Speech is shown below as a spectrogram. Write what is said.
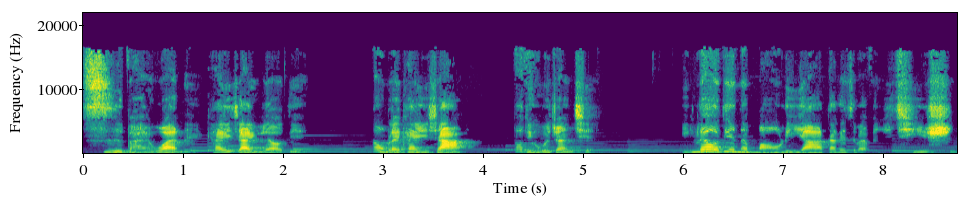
四百万嘞，开一家饮料店，那我们来看一下，到底会不会赚钱？饮料店的毛利啊，大概在百分之七十，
